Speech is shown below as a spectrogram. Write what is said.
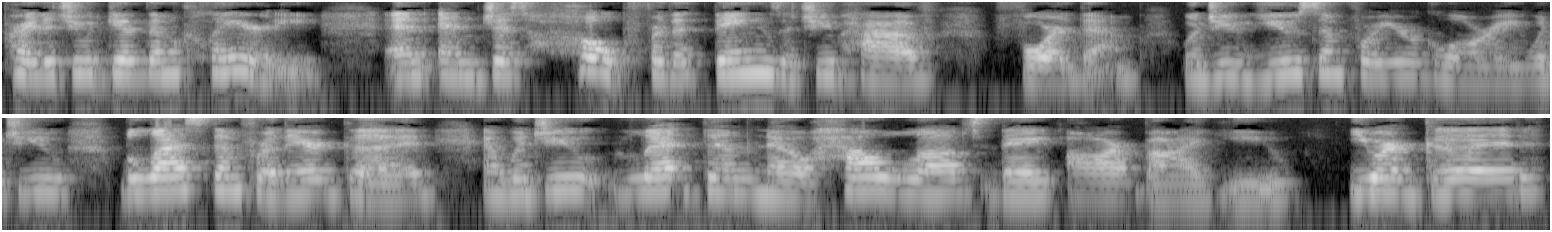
Pray that you would give them clarity and, and just hope for the things that you have for them? Would you use them for your glory? Would you bless them for their good? And would you let them know how loved they are by you? You are good,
